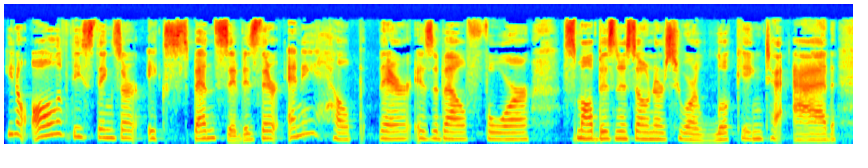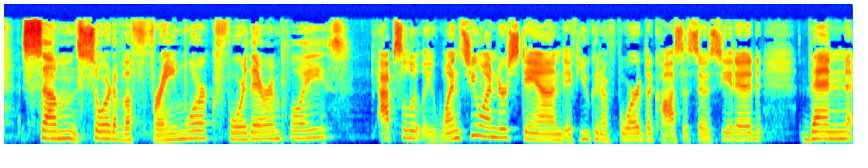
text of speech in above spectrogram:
you know, all of these things are expensive. Is there any help there, Isabel, for small business owners who are looking to add some sort of a framework for their employees? Absolutely. Once you understand if you can afford the costs associated, then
